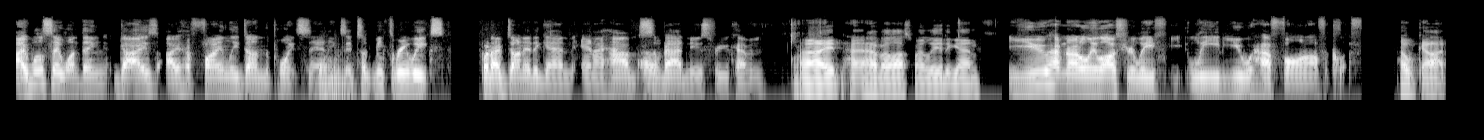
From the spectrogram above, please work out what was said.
I will say one thing, guys, I have finally done the point standings. It took me 3 weeks, but I've done it again and I have Oh. some bad news for you, Kevin. I have I lost my lead again. You have not only lost your leaf lead, you have fallen off a cliff. Oh God.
